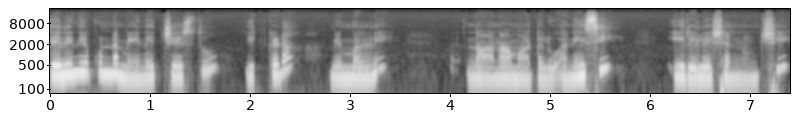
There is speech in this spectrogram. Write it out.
తెలియకుండా మేనేజ్ చేస్తూ ఇక్కడ మిమ్మల్ని నానా మాటలు అనేసి ఈ రిలేషన్ నుంచి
